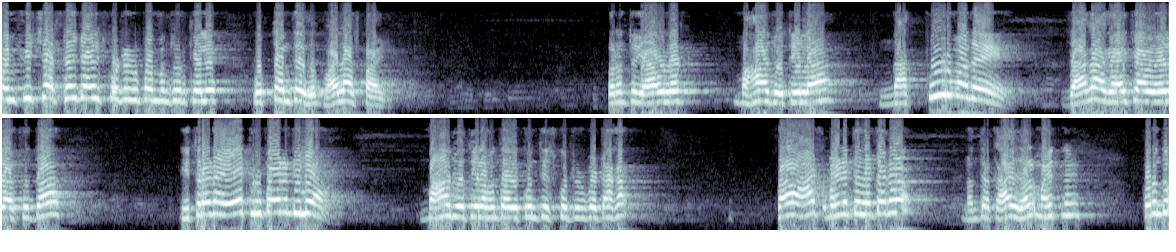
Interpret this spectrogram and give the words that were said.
पंचवीसशे अठ्ठेचाळीस कोटी रुपये मंजूर केले. उत्तम ते व्हायलाच पाहिजे. परंतु याउलट महाज्योतीला नागपूरमध्ये जागा घ्यायच्या वेळेला सुद्धा इतरांना एक रुपयाने दिल्या. महाज्योतीला म्हणता एकोणतीस कोटी रुपये टाका. सहा आठ महिने तर लटकलं. नंतर काय झालं माहीत नाही. परंतु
